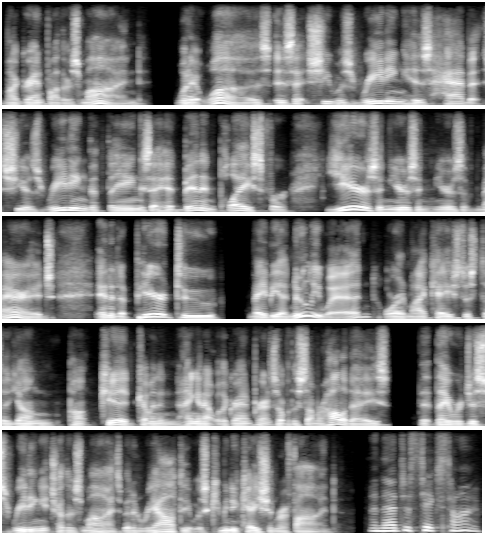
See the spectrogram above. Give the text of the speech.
my grandfather's mind. What it was is that she was reading his habits. She is reading the things that had been in place for years and years and years of marriage. And it appeared to maybe a newlywed, or in my case, just a young punk kid coming and hanging out with the grandparents over the summer holidays, that they were just reading each other's minds. But in reality, it was communication refined. And that just takes time.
